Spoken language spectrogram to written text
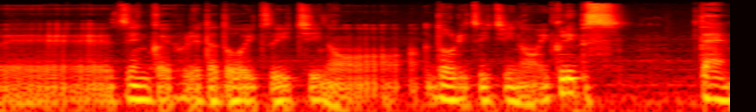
えー前回触れた同率1位の同率1位のエクリプス。デン。やっ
